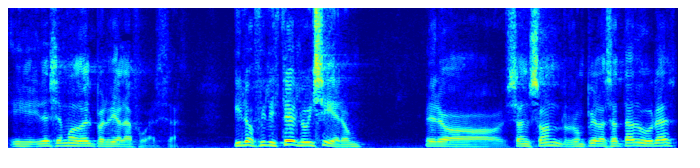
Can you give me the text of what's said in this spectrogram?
y de ese modo él perdía la fuerza. Y los filisteos lo hicieron, pero Sansón rompió las ataduras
